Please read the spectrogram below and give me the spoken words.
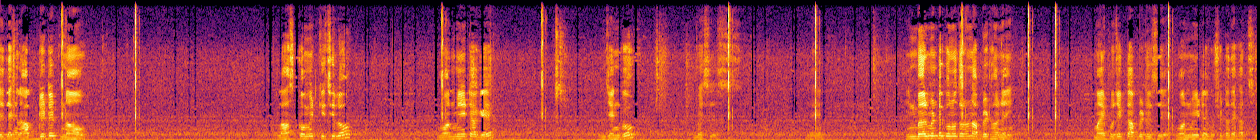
এই দেখেন আপডেটেড নাও লাস্ট কমিট কি ছিল? ওয়ান মিনিট আগে জেঙ্গো মেসেজ দেখেন এনভায়রনমেন্টে কোনো ধরনের আপডেট হয় নাই। মাই প্রজেক্টটা আপডেট হয়েছে ওয়ান মিনিট আগে, সেটা দেখাচ্ছে।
